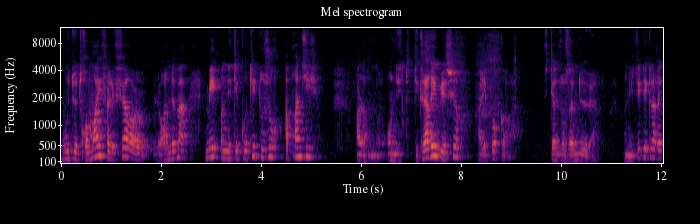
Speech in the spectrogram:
Au bout de trois mois, il fallait faire euh, le rendement. Mais on était coté toujours apprenti. Alors, on était déclaré, bien sûr, à l'époque. C'était en 62, hein. on était déclaré.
